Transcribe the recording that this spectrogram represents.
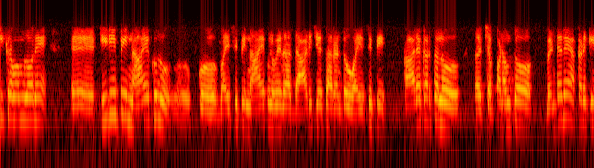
ఈ క్రమంలోనే టీడీపీ నాయకులు వైసీపీ నాయకుల మీద దాడి చేశారంటూ వైసీపీ కార్యకర్తలు చెప్పడంతో వెంటనే అక్కడికి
